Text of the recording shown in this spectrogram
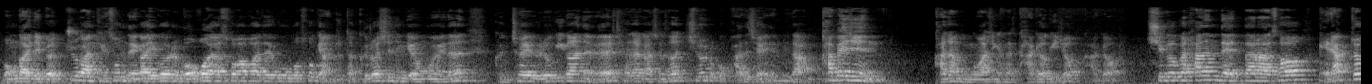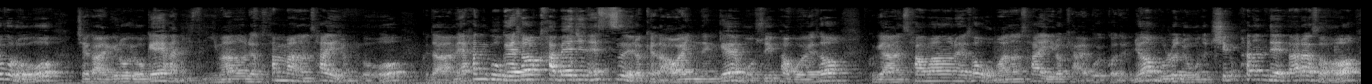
뭔가 이제 몇 주간 계속 내가 이거를 먹어야 소화가 되고 뭐 속이 안 좋다 그러시는 경우에는 근처의 의료기관을 찾아가셔서 치료를 꼭 받으셔야 됩니다. 카베진 가장 궁금하신 게 사실 가격이죠. 가격. 취급을 하는 데에 따라서 대략적으로 제가 알기로 요게 한 2만원에서 3만원 사이 정도 그 다음에 한국에서 카베진 S 이렇게 나와 있는 게 뭐 수입하고 해서 그게 한 4만원에서 5만원 사이 이렇게 알고 있거든요 물론 요거는 취급하는 데에 따라서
